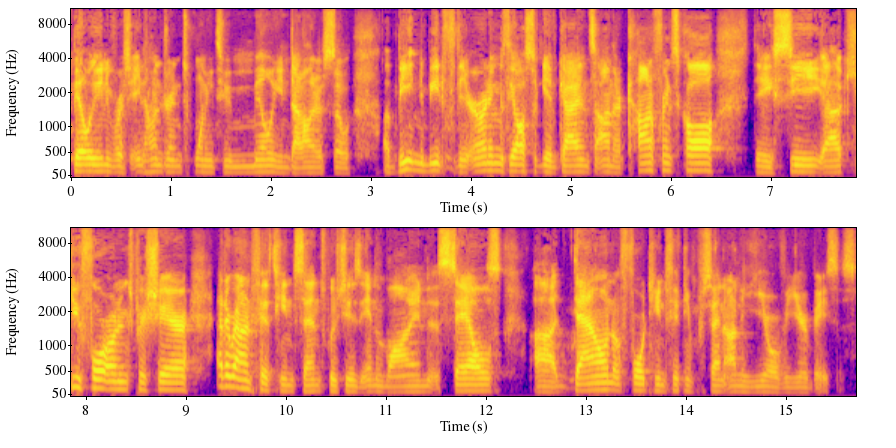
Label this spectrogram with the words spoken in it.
billion versus eight hundred twenty-two million dollars. So a beat and a beat for the earnings. They also gave guidance on their conference call. They see uh, Q4 earnings per share at around fifteen cents, which is in line. Sales uh, down 14 15% on a year over year basis.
